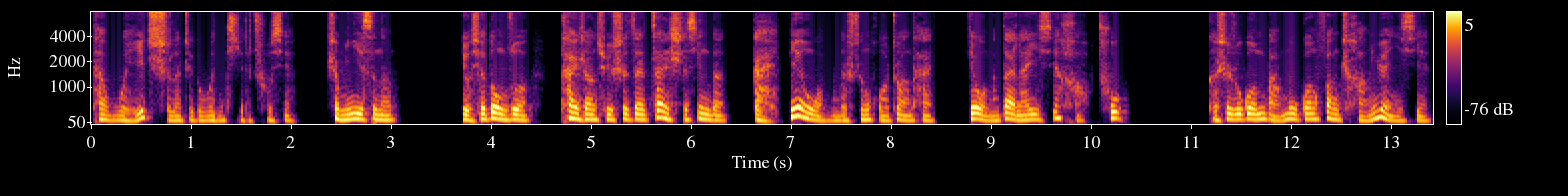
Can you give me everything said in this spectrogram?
它维持了这个问题的出现。什么意思呢？有些动作看上去是在暂时性的改变我们的生活状态，给我们带来一些好处。可是，如果我们把目光放长远一些，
